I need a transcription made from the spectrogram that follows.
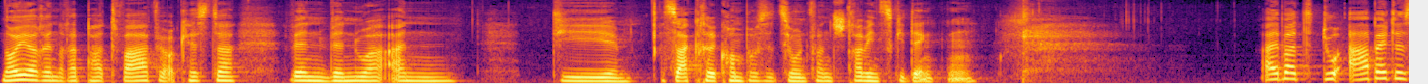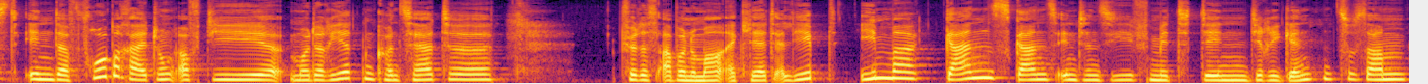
neueren Repertoire für Orchester, wenn wir nur an die Sacre Komposition von Stravinsky denken. Albert, du arbeitest in der Vorbereitung auf die moderierten Konzerte für das Abonnement erklärt erlebt, immer ganz, ganz intensiv mit den Dirigenten zusammen.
